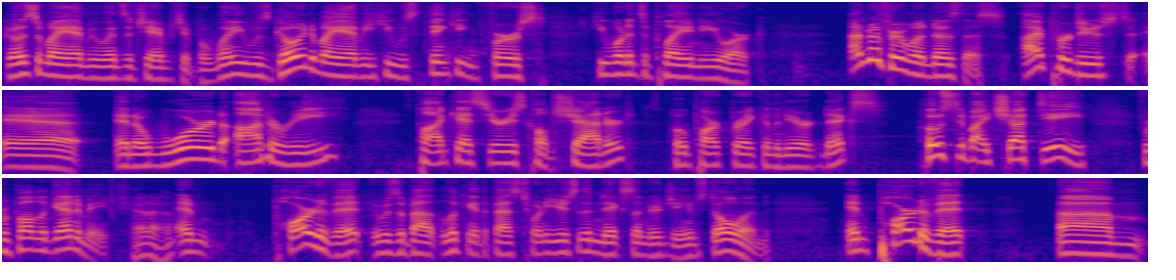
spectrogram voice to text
goes to Miami, wins a championship. But when he was going to Miami, he was thinking first he wanted to play in New York. I don't know if everyone knows this. I produced a, an award honoree podcast series called Shattered, Hope Heartbreak and the New York Knicks, hosted by Chuck D from Public Enemy. Shout out. And part of it, it was about looking at the past 20 years of the Knicks under James Dolan. And part of it, um,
